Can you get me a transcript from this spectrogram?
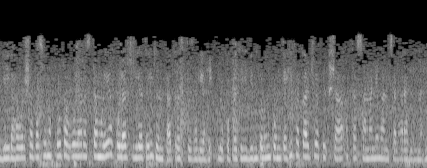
मागील दहा वर्षापासून अकोट अकोला रस्त्यामुळे अकोला जिल्ह्यातील जनता त्रस्त झाली आहे. लोकप्रतिनिधींकडून कोणत्याही प्रकारची अपेक्षा आता सामान्य माणसाला राहिली नाही.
